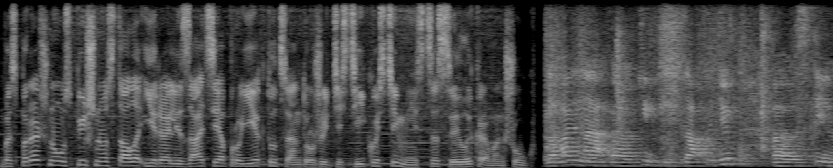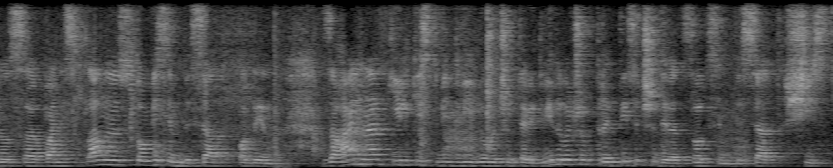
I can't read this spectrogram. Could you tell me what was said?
Безперечно, успішною стала і реалізація проєкту центру життєстійкості місце сили Кременчук. Загальна е, кількість заходів е, спільно з пані Світланою 181. Загальна кількість відвідувачів та відвідувачок 3976.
